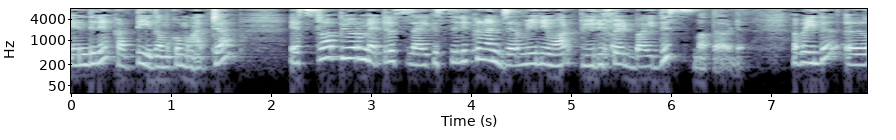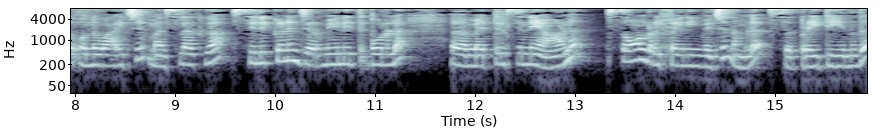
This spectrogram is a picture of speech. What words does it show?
എൻഡിനെ കട്ട് ചെയ്ത് നമുക്ക് മാറ്റാം. Extra pure metals like silicon and germanium are purified by this method അപ്പൊ ഇത് ഒന്ന് വായിച്ച് മനസ്സിലാക്കുക. സിലിക്കണും ജെർമേനിയം പോലുള്ള മെറ്റൽസിനെയാണ് സോൺ റിഫൈനിങ് വെച്ച് നമ്മൾ സെപ്പറേറ്റ് ചെയ്യുന്നത്.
